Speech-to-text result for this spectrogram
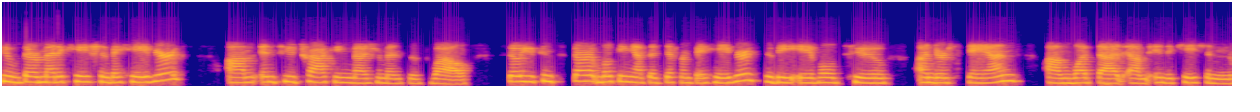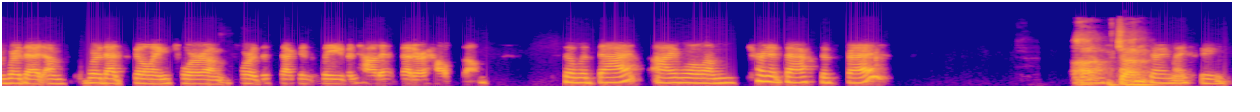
to their medication behaviors, um, into tracking measurements as well. So you can start looking at the different behaviors to be able to understand um, what that um, indication, where that um, where that's going for um, for the second wave, and how to better help them. So with that, I will um, turn it back to Fred. Uh, Jen, sharing my screen.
